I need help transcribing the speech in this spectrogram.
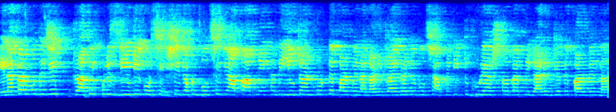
এলাকার মধ্যে যে ট্রাফিক পুলিশ ডিউটি করছে, সে যখন বলছে যে, আপা, আপনি এখান থেকে ইউ টার্ন করতে পারবেন না, গাড়ির ড্রাইভারকে বলছে, আপনাকে একটু ঘুরে আসতে হবে, আপনি ডাইরেক্ট যেতে পারবেন না।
